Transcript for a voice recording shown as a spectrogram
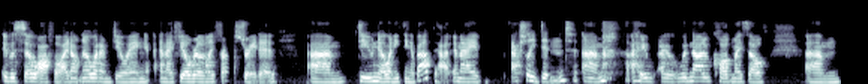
It was so awful. I don't know what I'm doing. And I feel really frustrated. Um, do you know anything about that? And I actually didn't. Um, I, I would not have called myself um,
